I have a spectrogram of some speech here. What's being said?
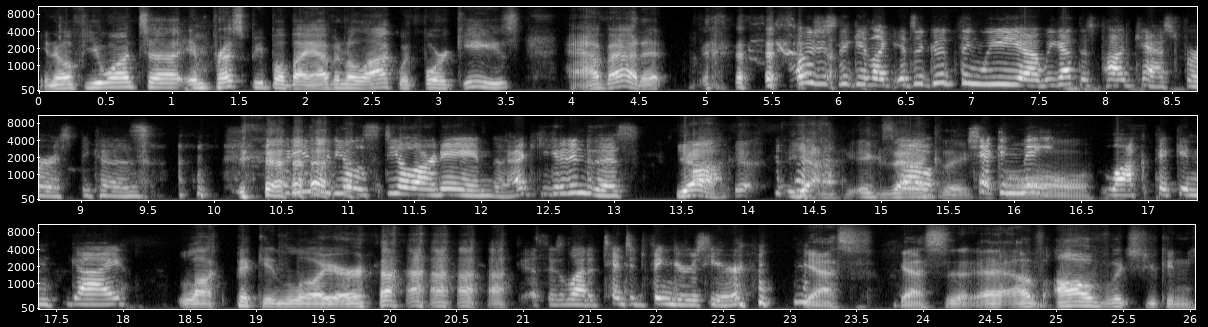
you know, if you want to impress people by having a lock with four keys, have at it. I was just thinking, like, it's a good thing we uh, we got this podcast first because we could easily be able to steal our name. I can get into this Yeah, yeah, yeah, exactly. check and mate. Oh, lock picking guy. lock picking lawyer. Guess there's a lot of tented fingers here. yes, yes, uh, of all of which you can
